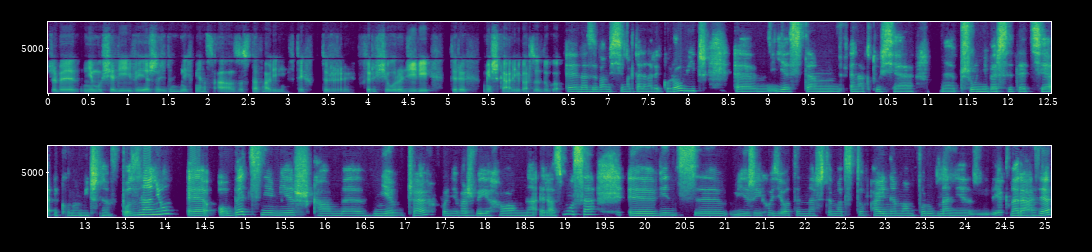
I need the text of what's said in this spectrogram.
żeby nie musieli wyjeżdżać do innych miast, a zostawali w tych, którzy, w których się urodzili, w których mieszkali bardzo długo. E, nazywam się Magdalena Rygorowicz, jestem w Enaktusie e, przy Uniwersytecie Ekonomicznym w Poznaniu. Obecnie mieszkam w Niemczech, ponieważ wyjechałam na Erasmusa, więc jeżeli chodzi o ten nasz temat, to fajne mam porównanie jak na razie,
